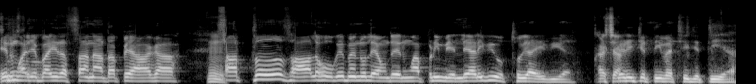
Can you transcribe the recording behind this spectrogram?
ਇਹਨੂੰ ਹਜੇ ਬਾਈ ਰੱਸਾ ਨਾ ਤਾਂ ਪਿਆਗਾ ਹੂੰ। 7 ਸਾਲ ਹੋ ਗਏ ਮੈਨੂੰ ਲਿਆਉਂਦੇ ਨੂੰ ਆਪਣੀ ਮੇਲੇ ਵਾਲੀ ਵੀ ਉੱਥੋਂ ਹੀ ਆਈ ਵੀ ਆ। ਜਿਹੜੀ ਚਿੱਟੀ ਵੱਛੀ ਜਿੱਤੀ ਆ।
